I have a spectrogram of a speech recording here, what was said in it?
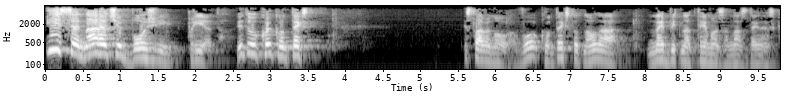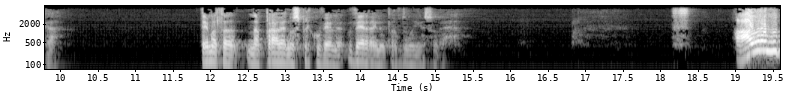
И се нарече Божи пријател. Видите во кој контекст е ставено ова? Во контекстот на она најбитна тема за нас денеска. Темата на праведност преку вера или оправдување со вера. Аврам му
